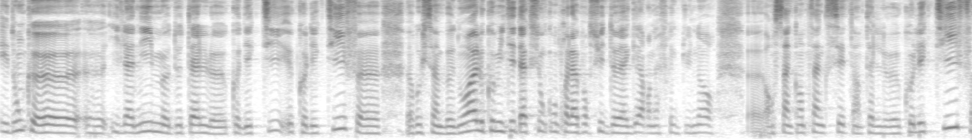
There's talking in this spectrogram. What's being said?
Et donc, euh, euh, il anime de tels collectifs, euh, rue Saint-Benoît, le comité d'action contre la poursuite de la guerre en Afrique du Nord en 55, c'est un tel collectif.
